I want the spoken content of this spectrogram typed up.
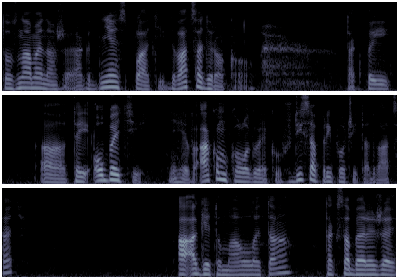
To znamená, že ak dnes platí 20 rokov, tak pri uh, tej obeti, nech je v akomkoľvek veku, vždy sa pripočíta 20. A ak je to maloletá, tak sa bere, že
